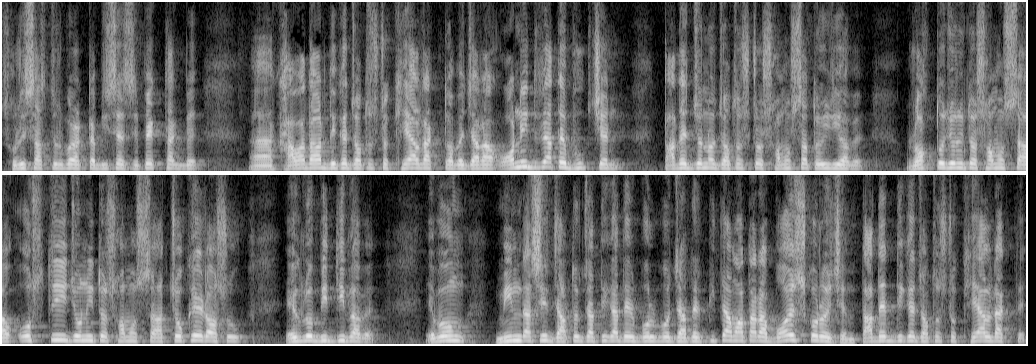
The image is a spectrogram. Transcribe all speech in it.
শরীর স্বাস্থ্যের উপর একটা বিশেষ ইফেক্ট থাকবে। খাওয়া দাওয়ার দিকে যথেষ্ট খেয়াল রাখতে হবে। যারা অনিদ্রাতে ভুগছেন, তাদের জন্য যথেষ্ট সমস্যা তৈরি হবে। রক্তজনিত সমস্যা, অস্থিজনিত সমস্যা, চোখের অসুখ, এগুলো বৃদ্ধি পাবে। এবং মীন রাশির জাতক জাতিকাদের বলব, যাদের পিতামাতারা বয়স্ক রয়েছেন, তাদের দিকে যথেষ্ট খেয়াল রাখতে।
